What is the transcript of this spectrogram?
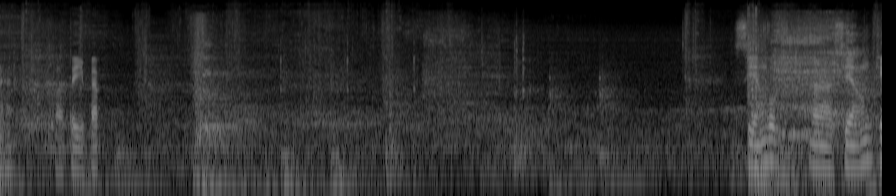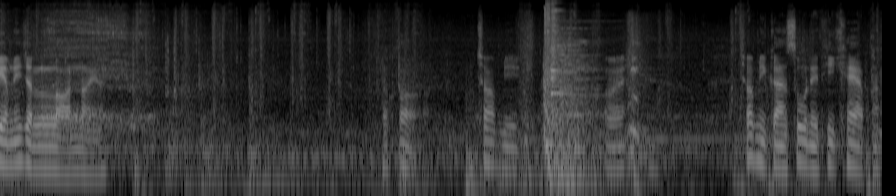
นะฮะขอตีแป๊บเสียงพวกเอ่อเสียงของเกมนี้จะหลอนหน่อยนะ แล้วก็ชอบมีเอาไว้ช อบมีการสู้ในที่แคบนะ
